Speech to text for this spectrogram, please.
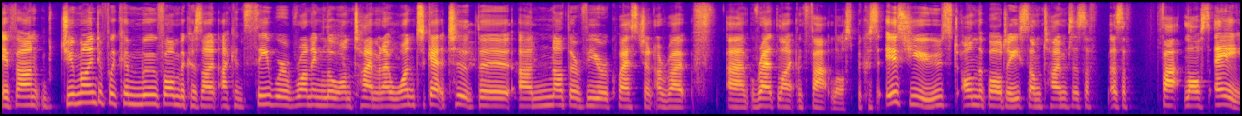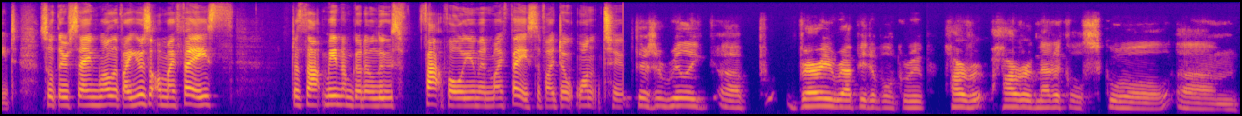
Ivan, do you mind if we can move on? Because I, I can see we're running low on time and I want to get to the another viewer question about um, red light and fat loss because it is used on the body sometimes as a, as a fat loss aid. So they're saying, well, if I use it on my face, does that mean I'm going to lose fat volume in my face if I don't want to? There's a really uh, very reputable group, Harvard, Harvard Medical School, um,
